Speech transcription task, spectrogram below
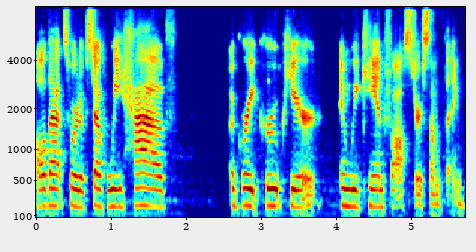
all that sort of stuff we have a great group here and we can foster something.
